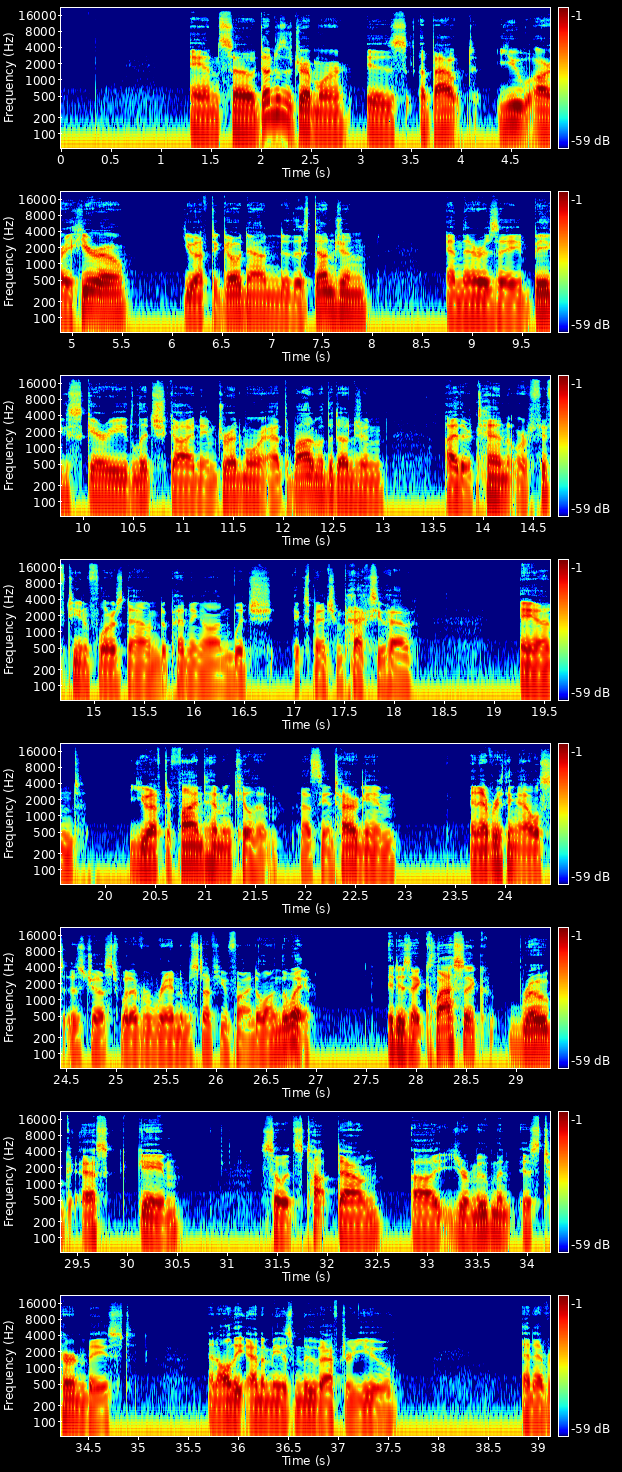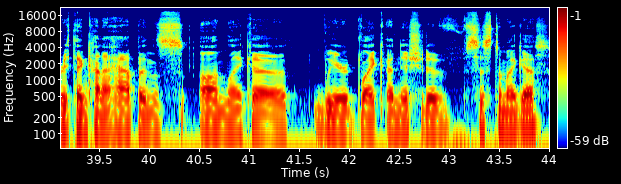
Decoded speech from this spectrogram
And so Dungeons of Dredmor is about you are a hero, you have to go down into this dungeon, and there is a big scary lich guy named Dredmor at the bottom of the dungeon, either 10 or 15 floors down depending on which expansion packs you have. And you have to find him and kill him. That's the entire game, and everything else is just whatever random stuff you find along the way. It is a classic rogue esque game so it's top down. Uh, your movement is turn based, and all the enemies move after you. And everything kind of happens on like a weird like initiative system, I guess.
